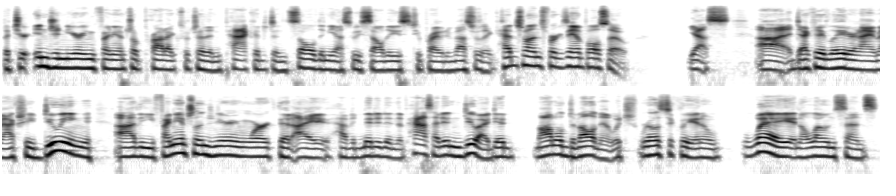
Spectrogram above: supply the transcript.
but you're engineering financial products, which are then packaged and sold. And yes, we sell these to private investors like hedge funds, for example. So Yes, uh, a decade later, and I am actually doing uh, the financial engineering work that I have admitted in the past I didn't do. I did model development, which realistically, in a way, in a loan sense,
